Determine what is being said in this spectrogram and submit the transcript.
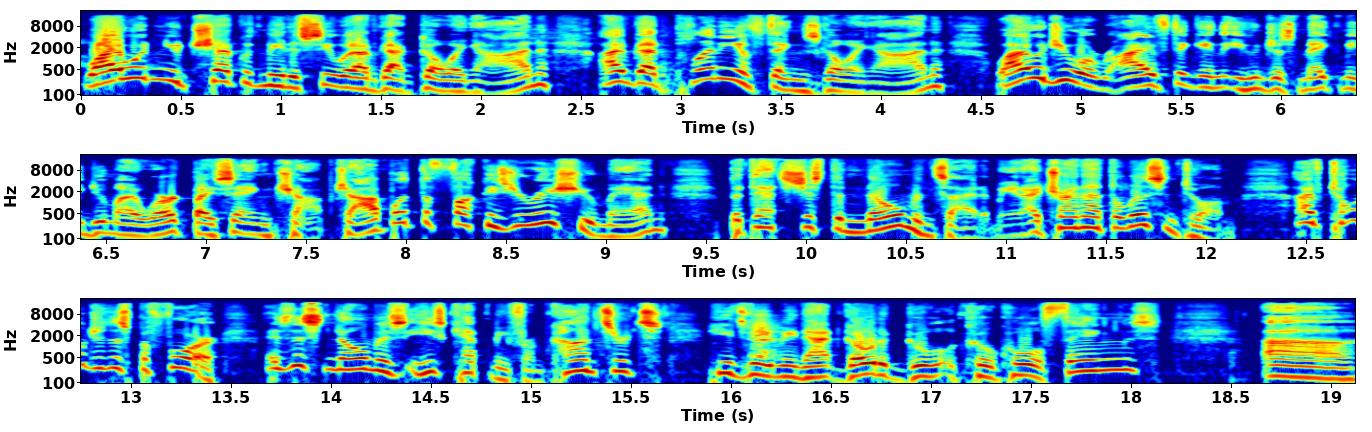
Why wouldn't you check with me to see what I've got going on? I've got plenty of things going on. Why would you arrive thinking that you can just make me do my work by saying chop chop? What the fuck is your issue, man? But that's just the gnome inside of me, and I try not to listen to him. I've told you this before. Is this gnome is he's kept me from concerts. He's made me not go to cool cool, cool things. Uh,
